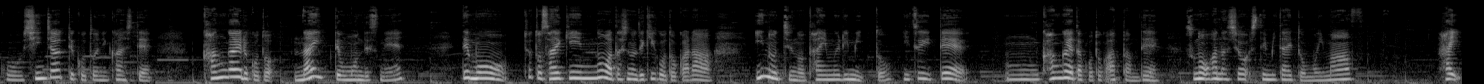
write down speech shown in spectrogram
こう死んじゃうってことに関して考えることないって思うんですね。でもちょっと最近の私の出来事から命のタイムリミットについてうん考えたことがあったんでそのお話をしてみたいと思います。はい。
